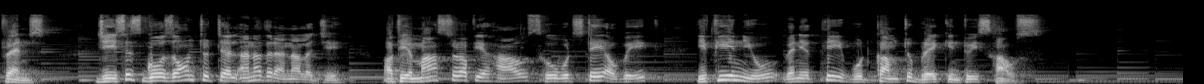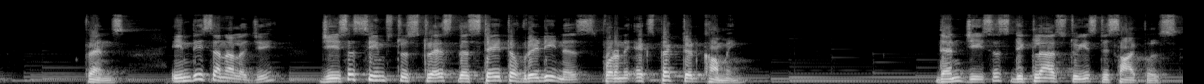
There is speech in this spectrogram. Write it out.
Friends, Jesus goes on to tell another analogy of a master of a house who would stay awake if he knew when a thief would come to break into his house. Friends, in this analogy, Jesus seems to stress the state of readiness for an expected coming. Then Jesus declares to his disciples,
